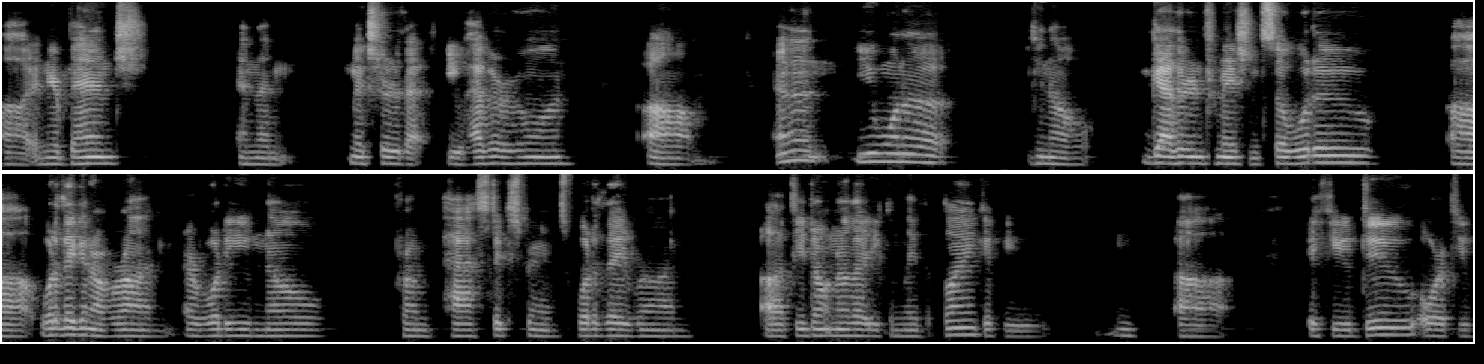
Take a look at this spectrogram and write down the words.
uh, and your bench, and then make sure that you have everyone. Um, and then you want to, you know, gather information. So, what do uh, what are they going to run or what do you know from past experience what do they run uh, if you don't know that you can leave it blank if you uh, if you do or if you've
